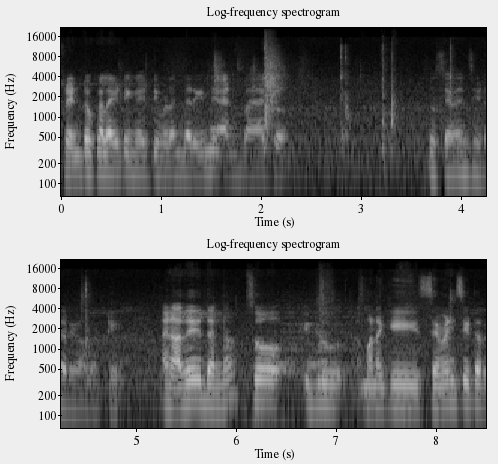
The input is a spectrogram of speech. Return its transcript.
ఫ్రంట్ ఒక లైటింగ్ అయితే ఇవ్వడం జరిగింది and back. So seven seater కాబట్టి. అండ్ అదేవిధంగా సో ఇప్పుడు మనకి సెవెన్ సీటర్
